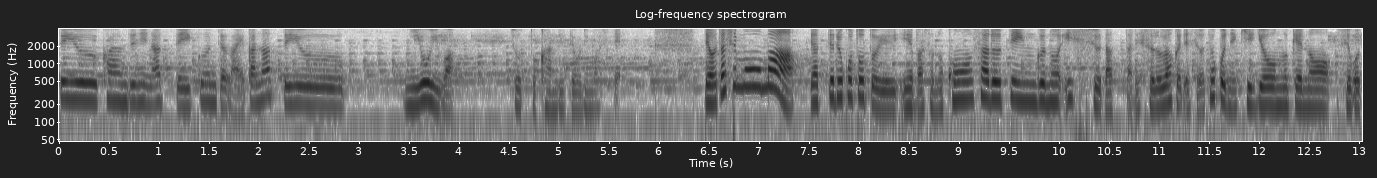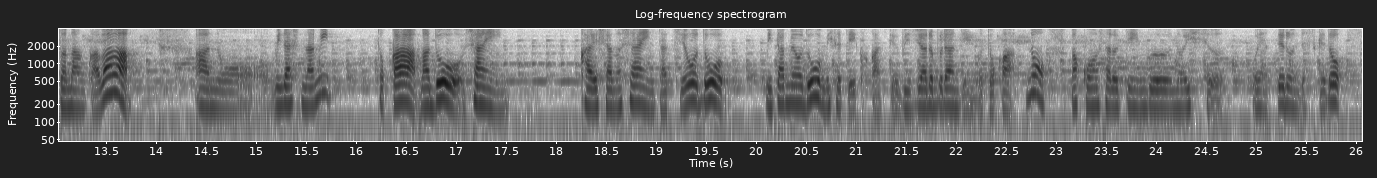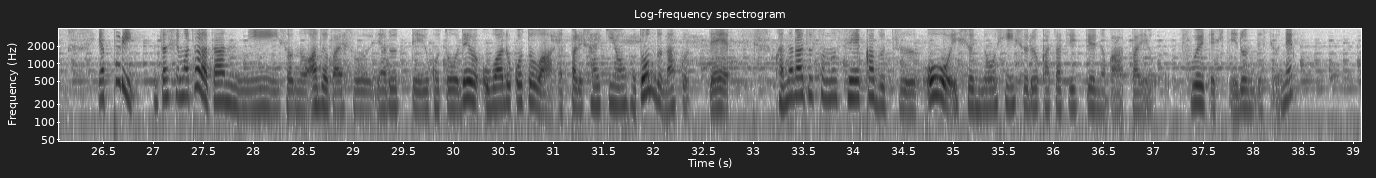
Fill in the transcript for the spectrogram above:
っていう感じになっていくんじゃないかなっていう匂いはちょっと感じておりまして。で私もまあやってることといえばそのコンサルティングの一種だったりするわけですよ。特に企業向けの仕事なんかはあの身だしなみとか、まあ、どう社員会社の社員たちをどう見た目をどう見せていくかっていうビジュアルブランディングとかの、まあ、コンサルティングの一種をやってるんですけどやっぱり私もただ単にそのアドバイスをやるっていうことで終わることはやっぱり最近はほとんどなくって必ずその成果物を一緒に納品する形っていうのがやっぱり増えてきているんですよね。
